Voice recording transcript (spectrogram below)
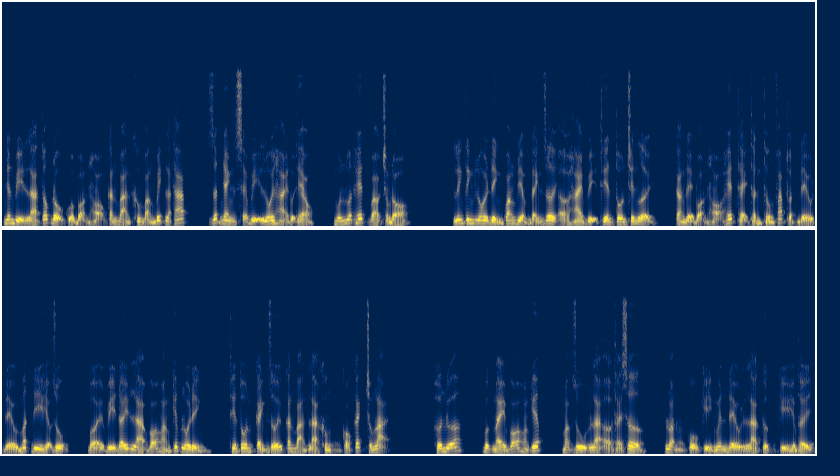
nhân vì là tốc độ của bọn họ căn bản không bằng bích lạc tháp, rất nhanh sẽ bị lôi hải đuổi theo, muốn nuốt hết vào trong đó. Linh tinh lôi đỉnh quang điểm đánh rơi ở hai vị thiên tôn trên người, càng để bọn họ hết thể thần thông pháp thuật đều đều mất đi hiệu dụng, bởi vì đây là võ hoàng kiếp lôi đỉnh, thiên tôn cảnh giới căn bản là không có cách chống lại. Hơn nữa, bực này võ hoàng kiếp, mặc dù là ở Thái Sơ, loạn cổ kỷ nguyên đều là cực kỳ hiếm thấy,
